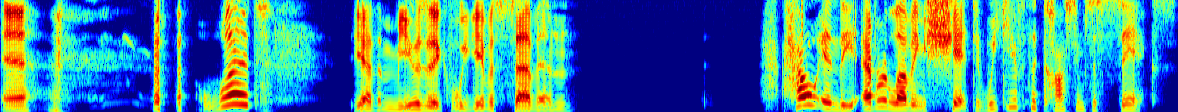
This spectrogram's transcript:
eh. What? Yeah, the music we gave a seven. How in the ever loving shit did we give the costumes a six?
